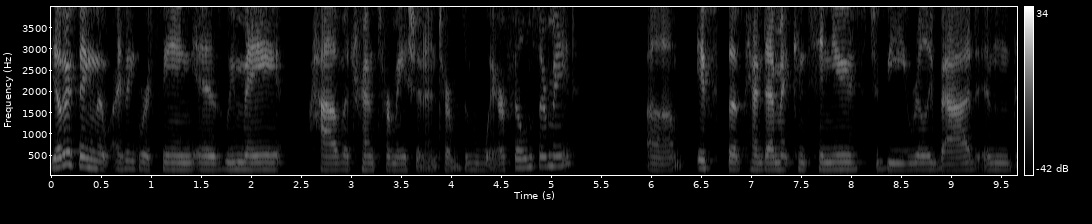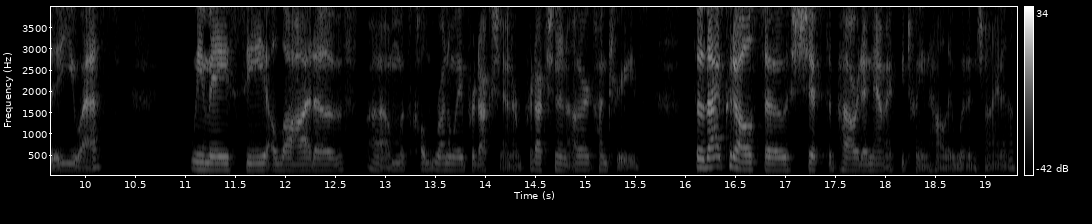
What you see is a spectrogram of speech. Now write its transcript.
The other thing that I think we're seeing is we may have a transformation in terms of where films are made. Um, if the pandemic continues to be really bad in the US, we may see a lot of um, what's called runaway production or production in other countries. So that could also shift the power dynamic between Hollywood and China.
